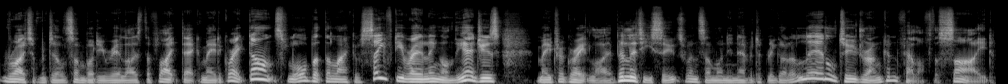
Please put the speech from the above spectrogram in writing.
right up until somebody realised the flight deck made a great dance floor, but the lack of safety railing on the edges made for great liability suits when someone inevitably got a little too drunk and fell off the side.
